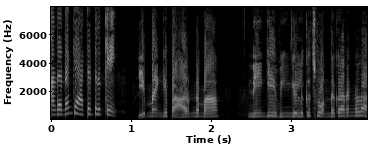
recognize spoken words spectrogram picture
அதை தான் கேட்டுட்டு இருக்கேன் இம்மா இங்க பாருங்கம்மா நீங்க இவங்களுக்கு சொந்தக்காரங்களா?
